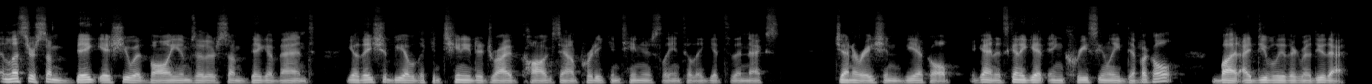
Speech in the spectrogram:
unless there's some big issue with volumes or there's some big event, you know, they should be able to continue to drive cogs down pretty continuously until they get to the next generation vehicle. Again, it's going to get increasingly difficult, but I do believe they're going to do that.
